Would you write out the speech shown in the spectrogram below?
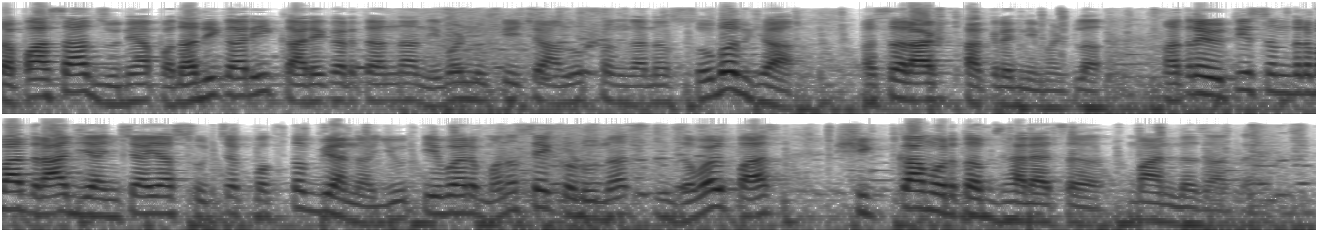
तपासा जुन्या पदाधिकारी कार्यकर्त्यांना निवडणुकीच्या अनुषंगानं सोबत घ्या असं राज ठाकरेंनी म्हटलं. मात्र युतीसंदर्भात राज यांच्या या सूचक वक्तव्यानं युतीवर मनसेकडूनच जवळपास शिक्कामोर्तब झाल्याचं मानलं जात आहे.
